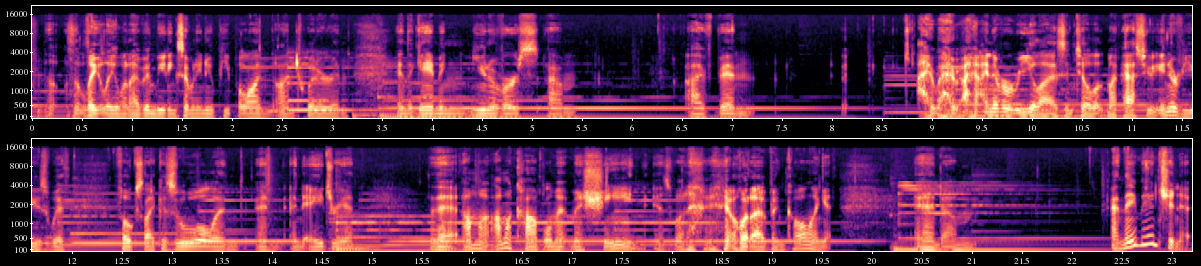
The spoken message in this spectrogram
lately, when I've been meeting so many new people on, on Twitter and in the gaming universe, um, I've been. I, I, I never realized until my past few interviews with folks like Azul and, and, and Adrian that I'm a, I'm a compliment machine, is what, what I've been calling it. And um, and they mention it.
